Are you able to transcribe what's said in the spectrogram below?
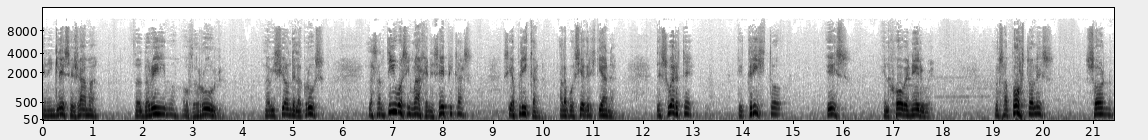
en inglés se llama The Dream of the Rood, la visión de la cruz, las antiguas imágenes épicas se aplican a la poesía cristiana, de suerte que Cristo es el joven héroe. Los apóstoles son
